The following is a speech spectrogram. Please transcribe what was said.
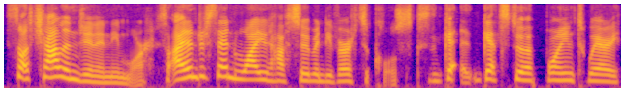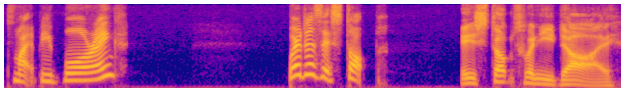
it's not challenging anymore. So I understand why you have so many verticals because it gets to a point where it might be boring. Where does it stop? It stops when you die,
